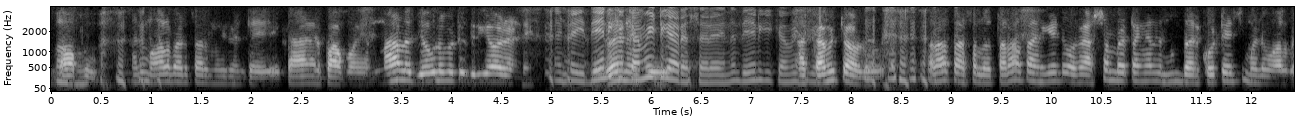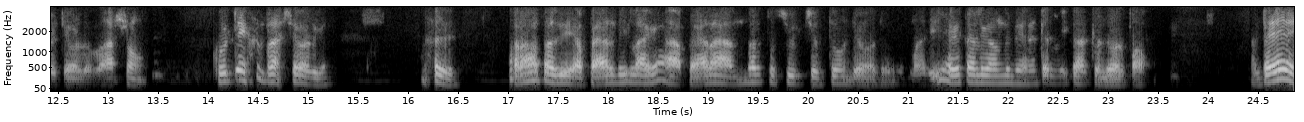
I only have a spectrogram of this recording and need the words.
బాపు అని మొదలు పెడతారు మీరంటే. ఆయన పాపం ఎన్నాళ్ళు జేబులు పెట్టి తిరిగేవాడండి. అంటే దేనికి. కమిట్ గారా సార్ ఆయన? దేనికి ఆ కమిట్ కమిట్ అవడు తర్వాత అసలు తర్వాత ఆయనకి ఏంటి? ఒక అష్టం పెట్టంగానే ముందు దాన్ని కొట్టేసి మళ్ళీ మొదలు పెట్టేవాడు. అష్టం కొట్టేసి రాసేవాడు. తర్వాత అది ఆ ప్యారడీ లాగా ఆ పేర అందరితో చూసి చెప్తూ ఉండేవాడు. మరీ ఎగతాళిగా ఉంది నేనంటే మీకు అంటుండేవాడు పాపం. అంటే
